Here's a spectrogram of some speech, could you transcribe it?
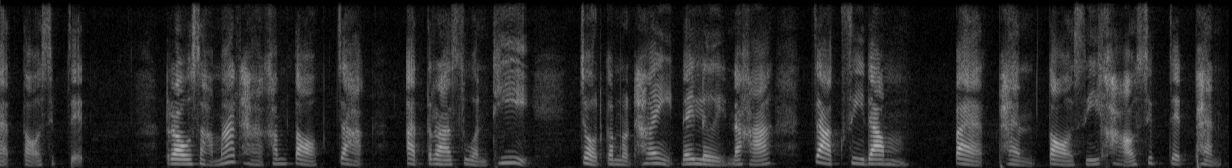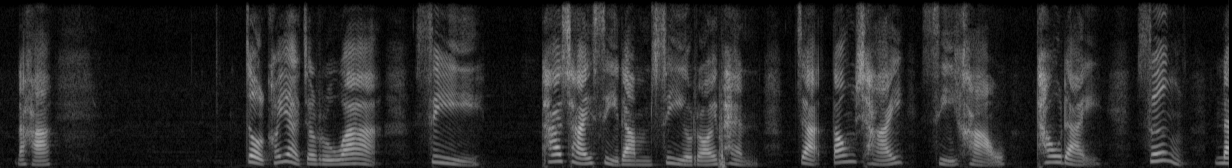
8 ต่อ 17 เราสามารถหาคำตอบจากอัตราส่วนที่โจทย์กำหนดให้ได้เลยนะคะ จากสีดำ8 แผ่นต่อสีขาว 17 แผ่นนะคะ โจทย์เขาอยากจะรู้ว่า 4 ถ้าใช้สีดำ400 แผ่น จะต้องใช้สีขาวเท่าใด ซึ่ง ใน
